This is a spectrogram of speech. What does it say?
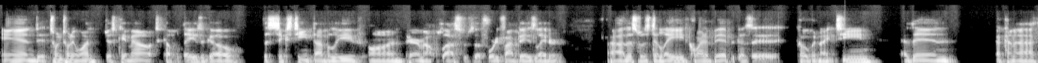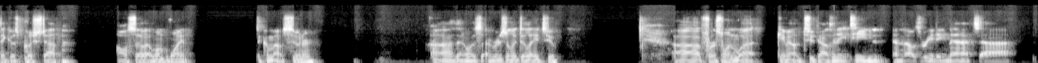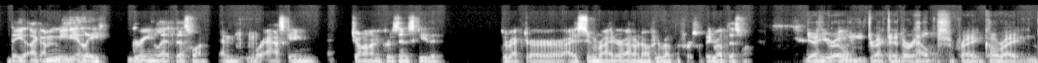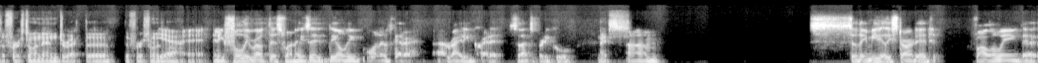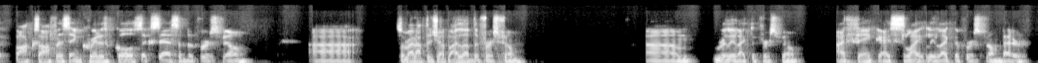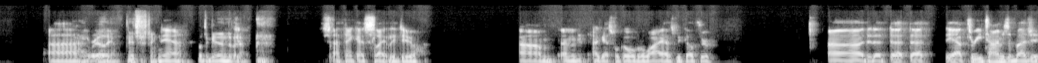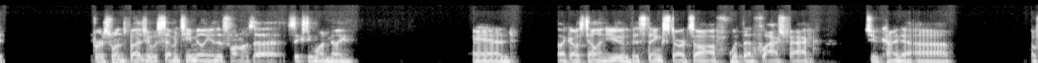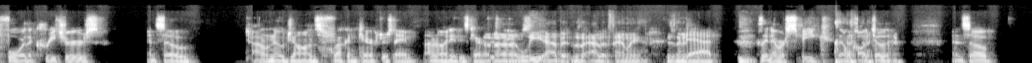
and 2021 just came out a couple days ago, the 16th, I believe, on Paramount Plus. Was the 45 days later. Uh, this was delayed quite a bit because of COVID 19, and then kind of I think it was pushed up also at one point to come out sooner uh, than it was originally delayed to. Uh, first one, what came out in 2018, and I was reading that uh, they like immediately greenlit this one, and Mhm. we're asking John Krasinski, the director, I assume writer. I don't know if he wrote the first one, but he wrote this one. Yeah, he wrote and directed or helped write, co-write the first one and direct the the first one as Yeah, and he fully wrote this one. He's a, the only one who's got a, a writing credit, so that's pretty cool. Nice. Um, so they immediately started following the box office and critical success of the first film. Uh, so right off the jump, I love the first film. Um, really like the first film. I think I slightly like the first film better. Uh, oh, really? Interesting. yeah, Let's get into that. I think I slightly do. Um, and I guess we'll go over why as we go through. Uh, da, da, da, yeah, three times the budget. First one's budget was 17 million. This one was uh 61 million. And like I was telling you, this thing starts off with a flashback to kind of uh, before the creatures. And so I don't know John's fucking character's name. I don't know any of these characters' Uh. Lee Abbott, the Abbott family. His name is Dad, because they never speak. They don't call each other. And so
